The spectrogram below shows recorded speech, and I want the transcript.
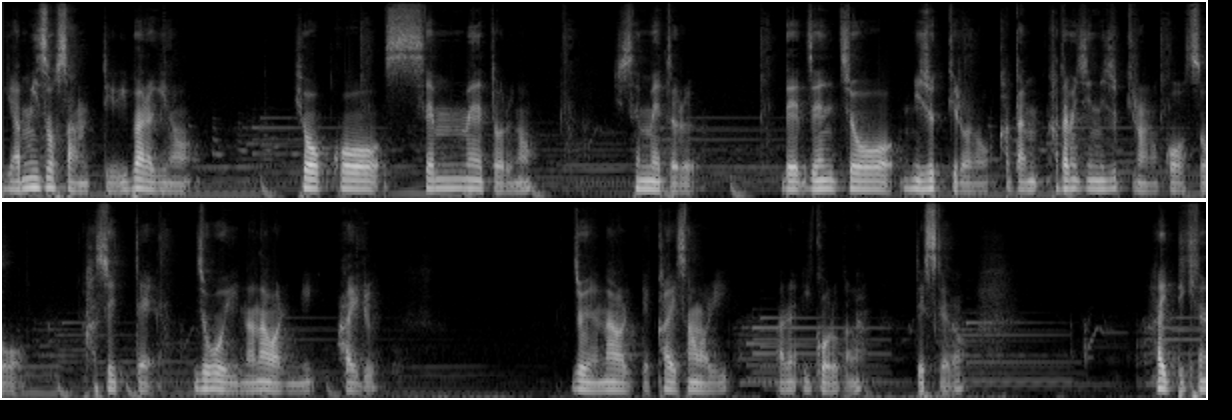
闇ぞ山っていう茨城の標高1000メートルの、1000メートルで全長20キロの片、片道20キロのコースを走って上位7割に入る。上位の7割って下位3割あれイコールかな？ですけど。入ってきた、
